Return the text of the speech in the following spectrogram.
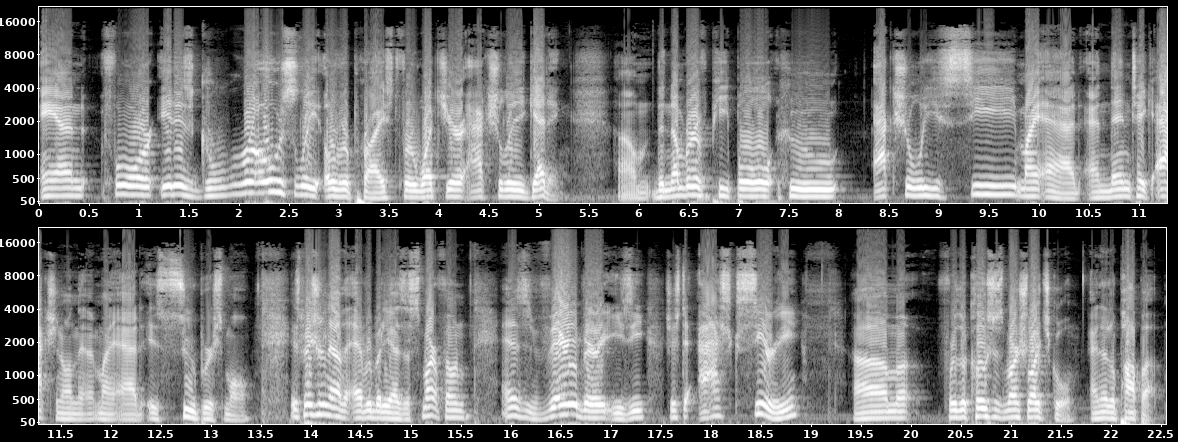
and four, it is grossly overpriced for what you're actually getting. Um, the number of people who actually see my ad and then take action on the, my ad is super small. Especially now that everybody has a smartphone, and it's very, very easy just to ask Siri um, for the closest martial arts school, and it'll pop up.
